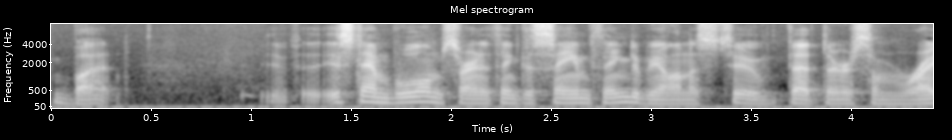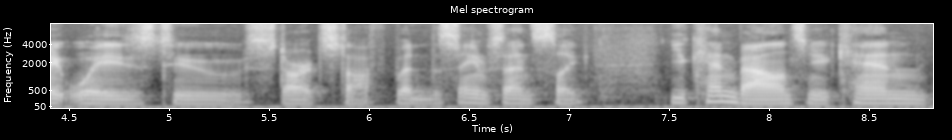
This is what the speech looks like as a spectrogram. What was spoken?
but. Istanbul, I'm starting to think the same thing, to be honest, too. That there are some right ways to start stuff, but in the same sense, like you can balance and you can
